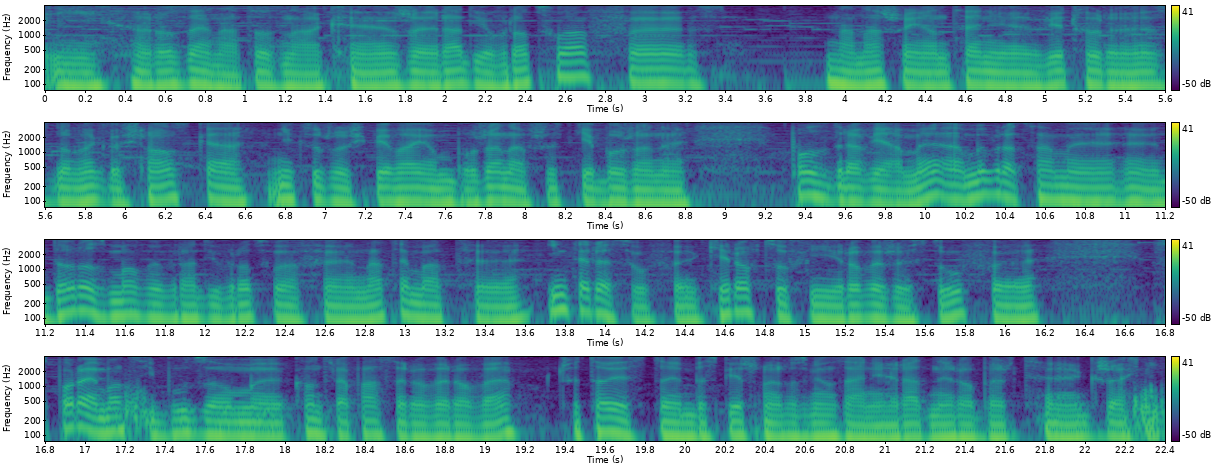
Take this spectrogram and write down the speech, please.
i Rozena to znak, e, że Radio Wrocław e, na naszej antenie wieczór z Dolnego Śląska. Niektórzy śpiewają Bożena, wszystkie Bożeny pozdrawiamy, a my wracamy e, do rozmowy w Radiu Wrocław e, na temat e, interesów kierowców i rowerzystów. Sporo emocji budzą kontrapasy rowerowe. Czy to jest bezpieczne rozwiązanie? Radny Robert Grzechnik.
